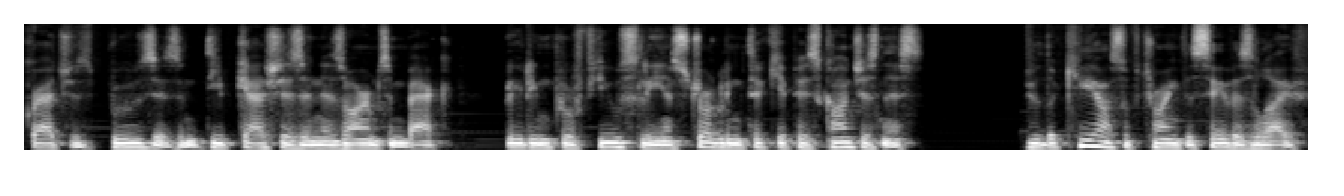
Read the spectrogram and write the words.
Scratches, bruises, and deep gashes in his arms and back, bleeding profusely and struggling to keep his consciousness. Through the chaos of trying to save his life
